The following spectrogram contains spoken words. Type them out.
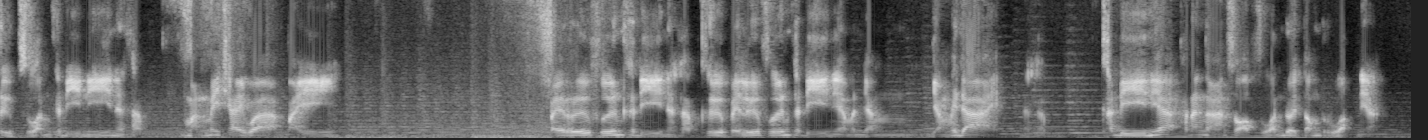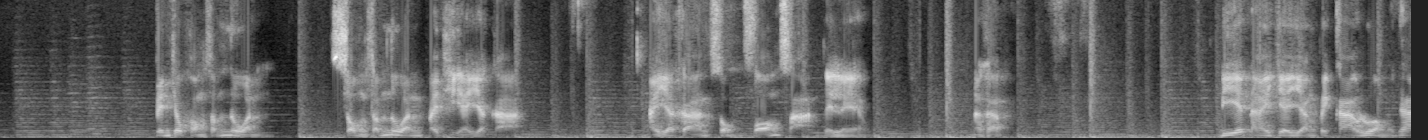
สืบสวนคดีนี้นะครับ มันไม่ใช่ว่าไป ไปรื้อฟื้นคดีนะครับ คือไปรื้อฟื้นคดีเนี่ยมันยังยังไม่ได้นะครับ คดีเนี้ยพนักงานสอบสวนโดยตำรวจเนี่ย เป็นเจ้าของสำนวน ส่งสำนวนไปที่อายการอายการส่งฟ้องศาลไปแล้วนะครับ DSI จะยังไปก้าวล่วงไม่ได้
